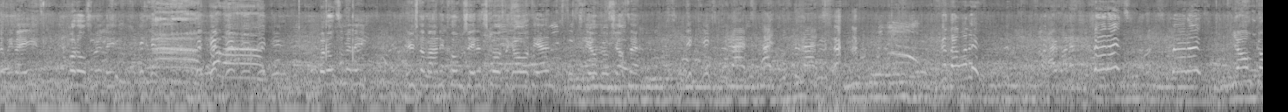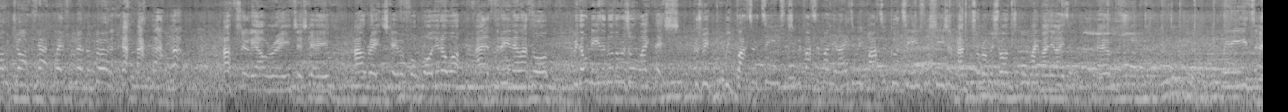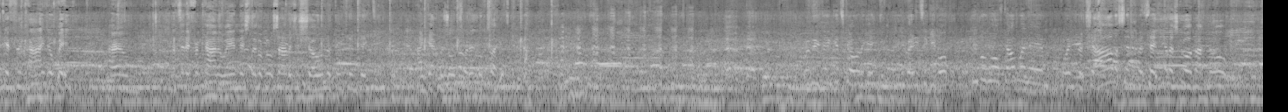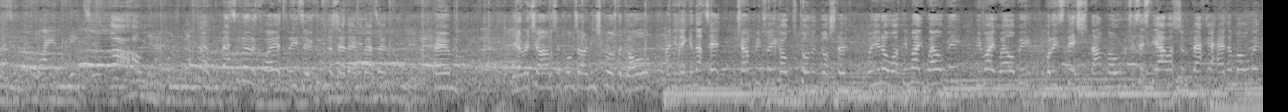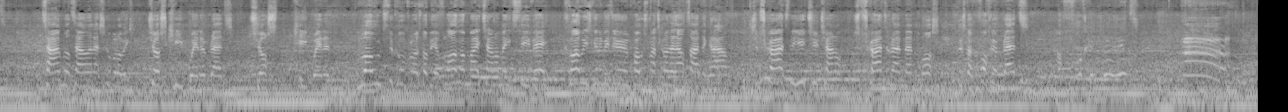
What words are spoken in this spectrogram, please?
that we made. But ultimately, ah, on! But ultimately, who's the man who comes in and scores the goal at the end? It's Diogo Jota. Get that one in. Alright, one in. Alright. Alright. Yo, go Josh, yeah, play for Liverpool. Absolutely outrageous game. Outrageous game of football. You know what? At 3 0, I thought we don't need another result like this because we we battered teams. This, we battered Man United. We battered good teams this season and some rubbish ones like Man United. Um, we need a different kind of win. Um, a different kind of win. This Liverpool side has just shown that they can dig deep and get results when it looks like it's when they think it's going against them, to give up? People walked out when um, when Richarlison in particular scored that goal. Oh yeah, better, than a quiet 3-2. Couldn't have said it any better. Um, yeah, Richarlison comes out and he scores the goal, and you're thinking that's it. Champions League hope's done and dusted. Well, you know what? They might well be. They might well be. But is this that moment? Is this the Alisson Becker header moment? Time will tell in the next couple of weeks. Just keep winning, Reds. Just keep winning. Loads to come from us. There'll be a vlog on my channel, Mates TV. Chloe's going to be doing post-match content outside the ground. Subscribe to the YouTube channel. Subscribe to Red Men Plus because the fucking Reds are fucking brilliant. Ah!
